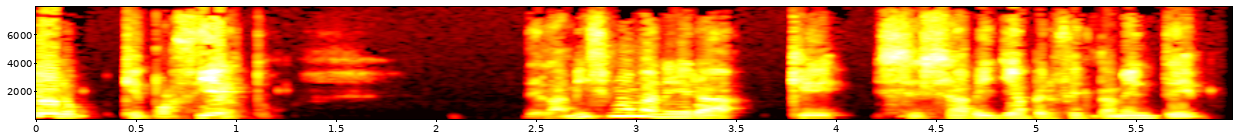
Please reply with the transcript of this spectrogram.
Pero que, por cierto, de la misma manera que se sabe ya perfectamente,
